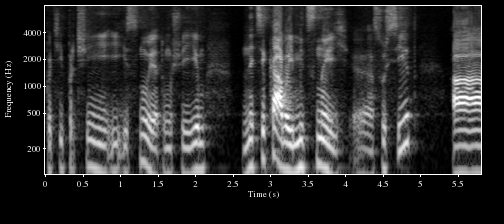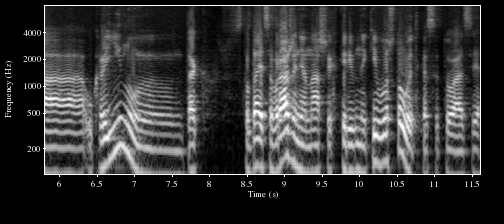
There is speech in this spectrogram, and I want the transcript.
по тій причині і існує, тому що їм не цікавий міцний е, сусід, а Україну е, так складається враження наших керівників влаштовує така ситуація.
